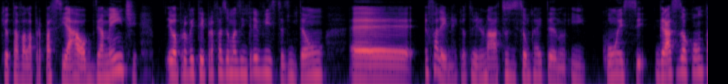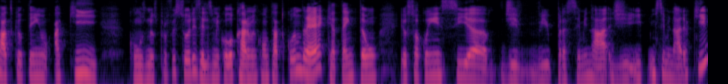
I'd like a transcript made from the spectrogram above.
que eu tava lá para passear, obviamente, eu aproveitei para fazer umas entrevistas. Então, é, eu falei, né, que eu treino na Atos de São Caetano. E com esse. Graças ao contato que eu tenho aqui com os meus professores, eles me colocaram em contato com o André, que até então eu só conhecia de vir para seminário, de ir em seminário aqui.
